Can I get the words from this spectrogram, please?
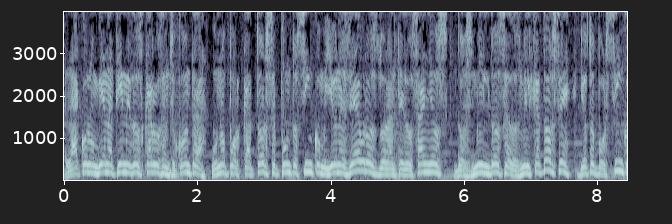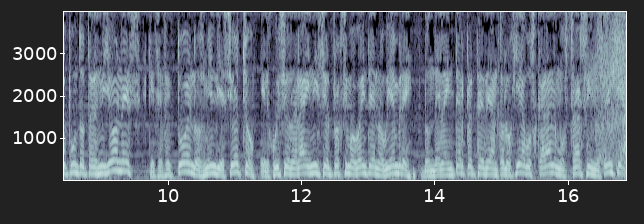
La colombiana tiene dos cargos en su contra, uno por 14.5 millones de euros durante los años 2012 a 2014 y otro por 5.3 millones que se efectuó en 2018. El juicio dará inicio el próximo 20 de noviembre, donde la intérprete de antología buscará demostrar su inocencia.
